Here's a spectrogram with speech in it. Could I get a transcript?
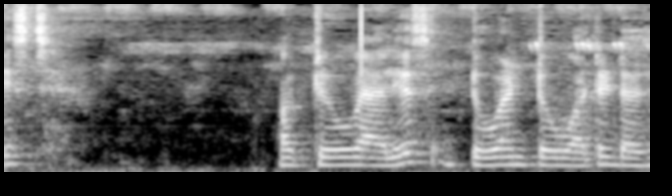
list of two values 2 and 2 what it does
